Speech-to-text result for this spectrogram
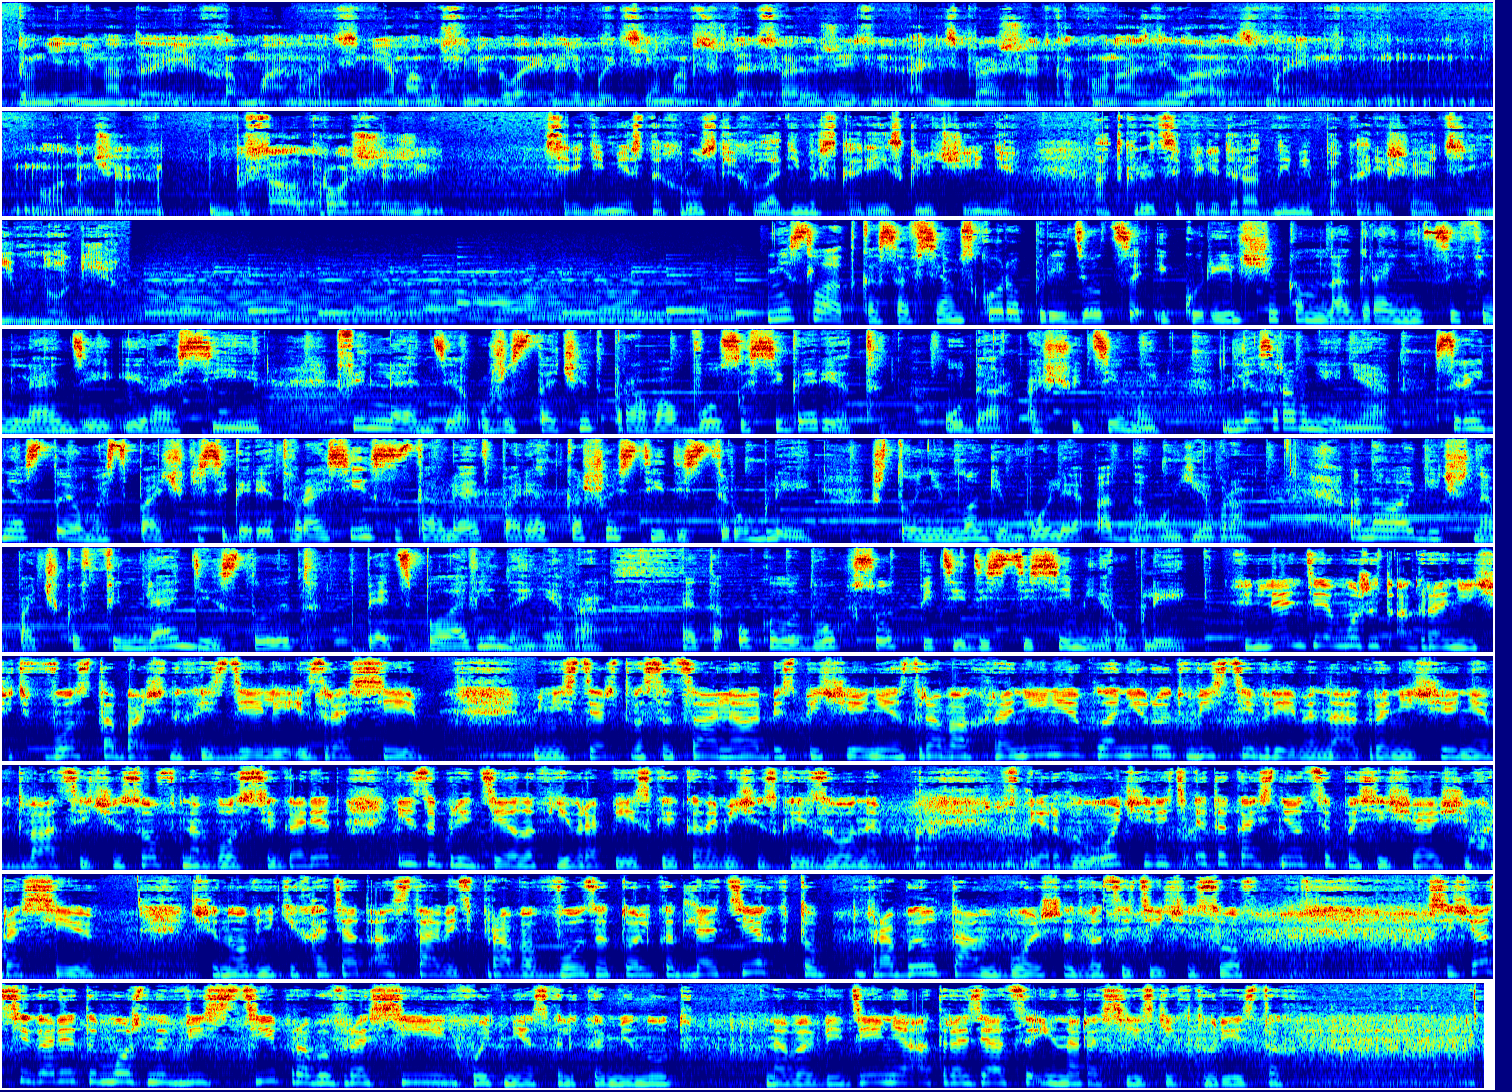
Мне не надо их обманывать. Я могу с ними говорить на любые темы, обсуждать свою жизнь. Они спрашивают, как у нас дела с моим молодым человеком. Стало проще жить. Среди местных русских Владимир скорее исключение. Открыться перед родными пока решаются немногие. Несладко совсем скоро придется и курильщикам на границе Финляндии и России. Финляндия ужесточит права ввоза сигарет. Удар ощутимый. Для сравнения, средняя стоимость пачки сигарет в России составляет порядка 60 рублей, что немногим более 1 евро. Аналогичная пачка в Финляндии стоит 5,5 евро. Это около 257 рублей. Финляндия может ограничить ввоз табачных изделий из России. Министерство социального обеспечения обеспечения здравоохранения планирует ввести временное ограничение в 20 часов на ввоз сигарет из-за пределов Европейской экономической зоны. В первую очередь это коснется посещающих Россию. Чиновники хотят оставить право ввоза только для тех, кто пробыл там больше 20 часов. Сейчас сигареты можно ввести, пробыв в России хоть несколько минут. Нововведения отразятся и на российских туристах.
